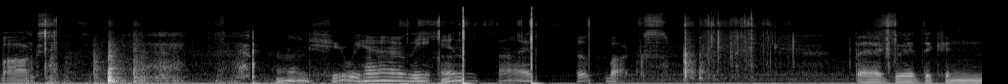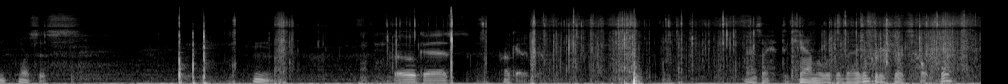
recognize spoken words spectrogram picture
Box. And here we have the insides of the box. Bag with the con... what's this? Hmm. Focus. Okay, there we go. As I hit the camera with the bag, I'm pretty sure that's helpful.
